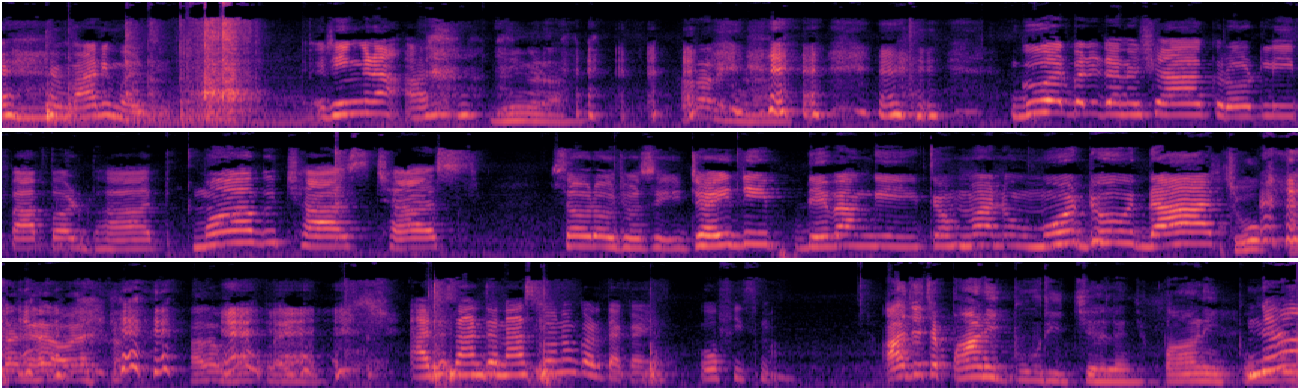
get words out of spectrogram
મારી મરજી. રીંગણા. રીંગણા. ગુવાર બટેટાનું શાક રોટલી પાપડ ભાત મગ છાસ છાસ સૌરવ જોશી જયદીપ દેવાંગી જમવાનું મોઢું દાંત. ચૂપ હાલો આજે સાંજે નાસ્તો ન કરતા કઈ ઓફિસમાં? આજે છે પાણીપુરી ચેલેન્જ પાણીપુરી. ના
